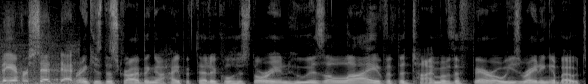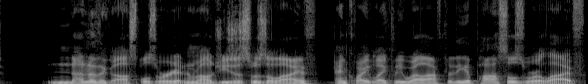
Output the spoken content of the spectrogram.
they ever said that. Frank is describing a hypothetical historian who is alive at the time of the Pharaoh he's writing about. None of the Gospels were written while Jesus was alive, and quite likely well after the apostles were alive.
